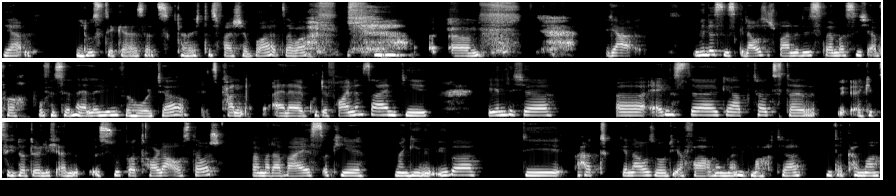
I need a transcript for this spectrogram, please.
ja, lustiger ist jetzt, glaube ich, das falsche Wort, aber ähm, ja, mindestens genauso spannend ist, wenn man sich einfach professionelle Hilfe holt. Ja, es kann eine gute Freundin sein, die ähnliche äh, Ängste gehabt hat. Da ergibt sich natürlich ein super toller Austausch, weil man da weiß, okay, mein Gegenüber, die hat genauso die Erfahrungen gemacht, ja. Und da kann man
